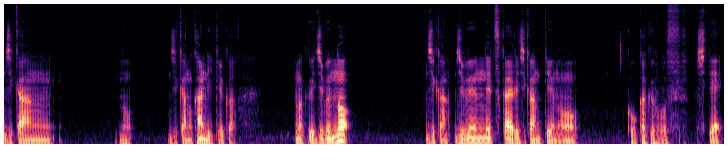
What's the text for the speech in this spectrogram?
時間の時間の管理というかうまく自分の時間自分で使える時間っていうのをこう確保して、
